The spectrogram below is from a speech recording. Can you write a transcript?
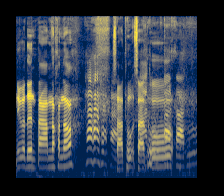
นี่ก็เดินตามนะครับเนาะ สาธุ สาธุ สาธุ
